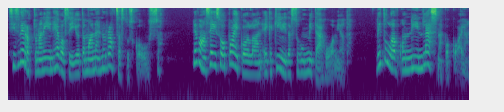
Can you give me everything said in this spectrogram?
Siis verrattuna niihin hevosiin, joita mä oon nähnyt ratsastuskoulussa – ne vaan seisoo paikoillaan eikä kiinnitä suhun mitään huomiota. Little Love on niin läsnä koko ajan.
